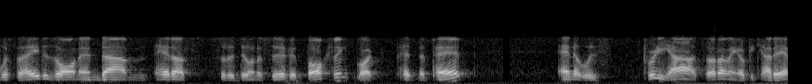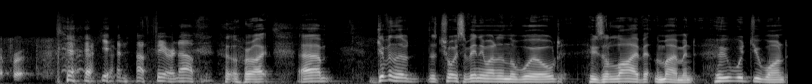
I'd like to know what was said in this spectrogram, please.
with the heaters on and um, had us sort of doing a circuit boxing, like hitting a pad, and it was pretty hard. So I don't think I'd be cut out for it. yeah, no, fair enough. All right. Um, given the, the choice of anyone in the world who's alive at the moment, who would you want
